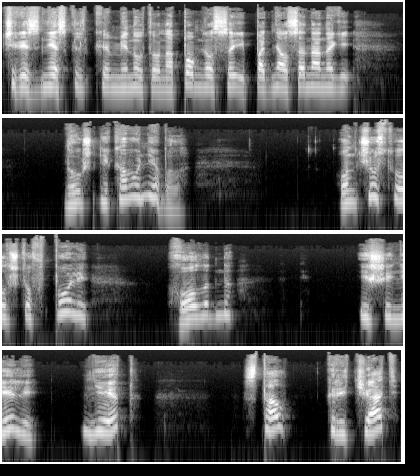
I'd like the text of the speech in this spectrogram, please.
Через несколько минут он опомнился и поднялся на ноги, но уж никого не было. Он чувствовал, что в поле холодно и шинели нет. Стал кричать,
